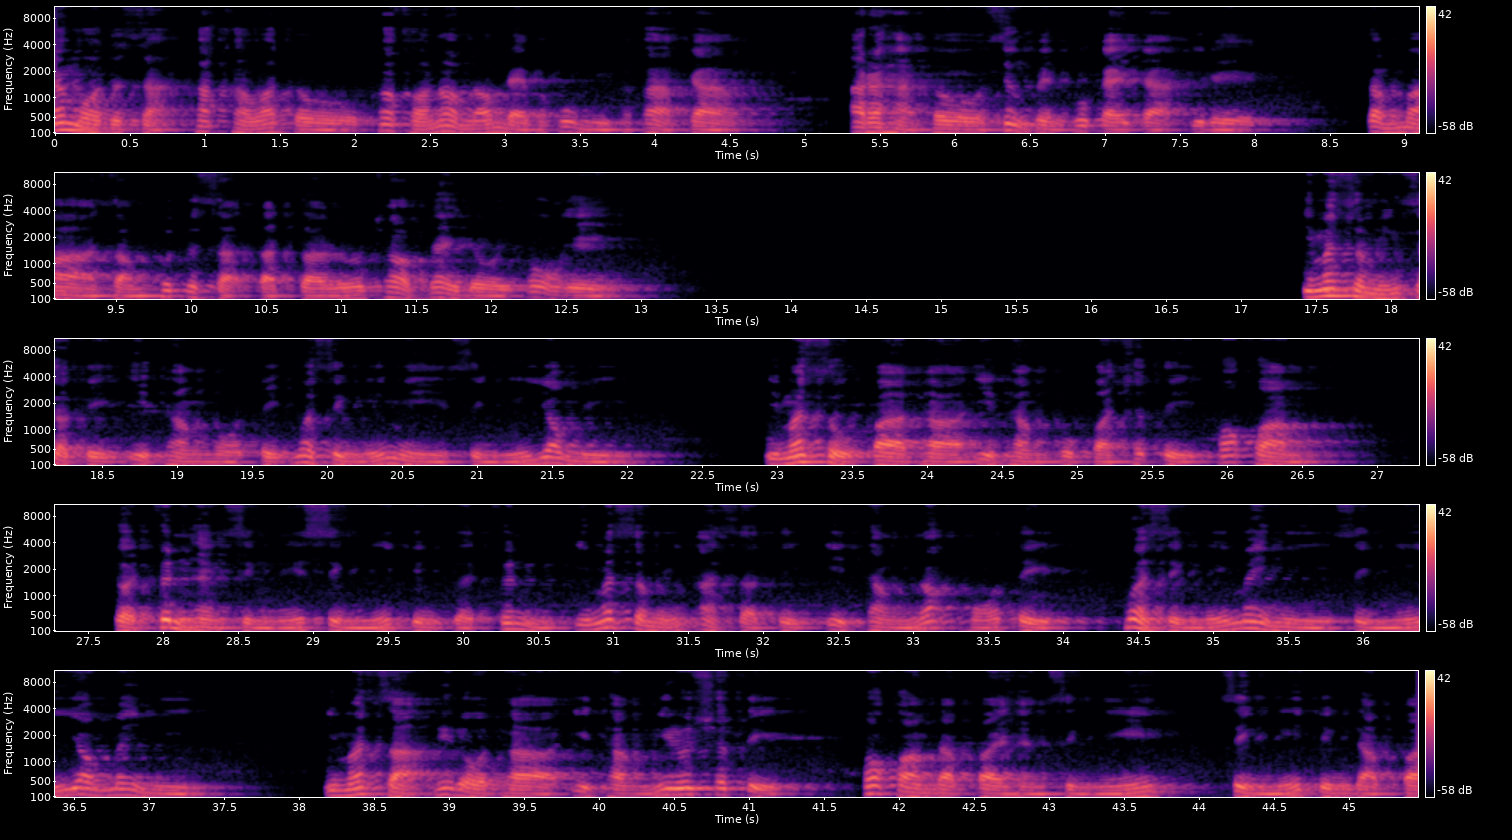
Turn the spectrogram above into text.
นโมตัสสะภะคะวะโตข้อขอนอบน้อมแด่พระผู้มีพระภาคเจ้าอรหะโตซึ่งเป็นผู้ไกลจากกิเลสสัมมาสัมพุทธัสสะตัดสรู้ชอบได้โดยพระองค์เอง อิมัสมิงสติอิทังโหติเมื่อสิ่งนี้มีสิ่งนี้ย่อมมี อิมัสสุปาทาอิทังอุปัชติเพราะความ เกิดขึ้นแห่งสิ่งนี้สิ่งนี้จึงเกิดขึ้น อิมัสมิงอัสสติอิทังนะโหติ เมื่อสิ่งนี้ไม่มีสิ่งนี้ย่อมไม่มี อิมัสสะนิโรธาอิทังนิรุชติ เพราะความดับไปแห่งสิ่งนี้ สิ่งนี้จึงดับไป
